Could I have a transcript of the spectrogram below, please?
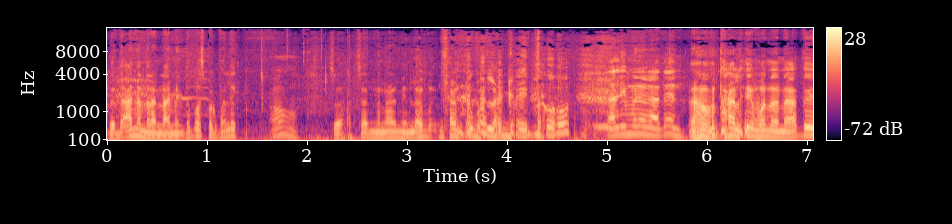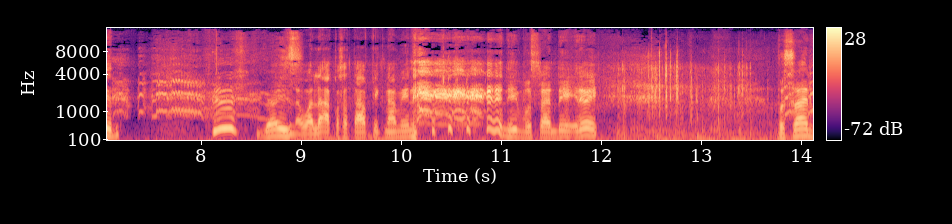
dadaanan na lang namin to boss pagbalik. Oh, So, saan na namin lab saan ko ba lagay ito? tali muna natin. Oh, tali mo na natin. Guys, nawala ako sa topic namin ni Boss Randy. Anyway, Boss Ran,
